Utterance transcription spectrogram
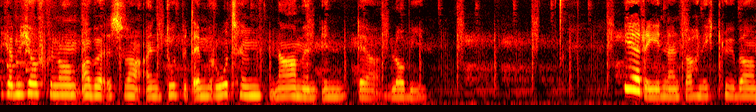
Ich habe nicht aufgenommen, aber es war ein Dude mit einem roten Namen in der Lobby. Wir reden einfach nicht drüber.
